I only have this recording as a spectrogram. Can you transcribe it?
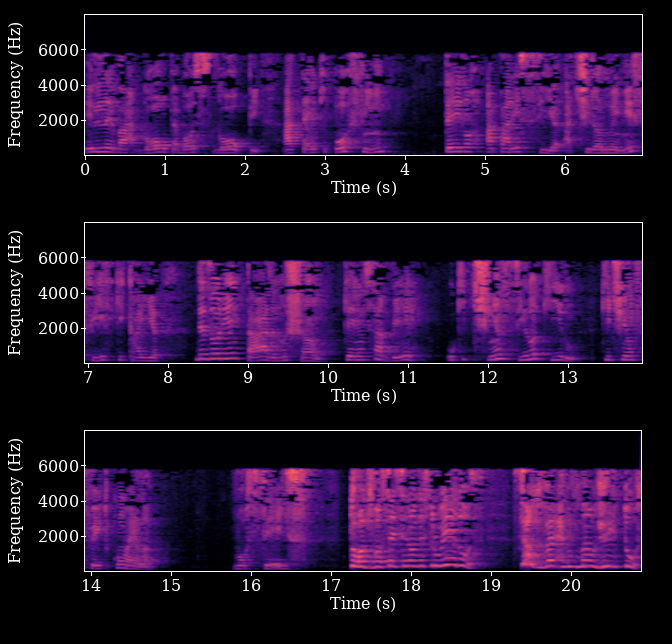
ele levar golpe após golpe, até que por fim Taylor aparecia atirando em Mephir, que caía desorientada no chão, querendo saber o que tinha sido aquilo que tinham feito com ela. Vocês, todos vocês serão destruídos! Seus vermes malditos!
